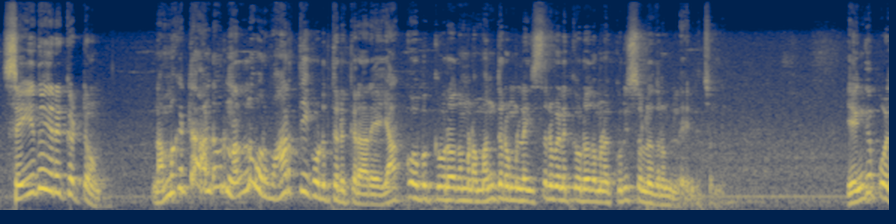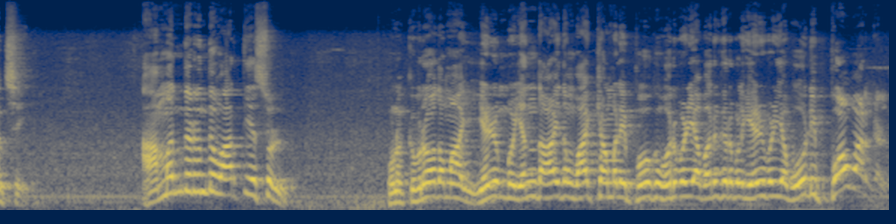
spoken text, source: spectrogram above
செய்து இருக்கட்டும். நம்மக்கிட்ட ஆண்டவர் நல்ல ஒரு வார்த்தை கொடுத்துருக்கிறாரே. யாக்கோபுக்கு விரோதமான மந்திரம் இல்லை இஸ்ரவேலுக்கு விரோதமான குறி சொல்லுதலும் இல்லைன்னு சொல்லி. எங்கே போச்சு? அமர்ந்திருந்து வார்த்தையை சொல். உனக்கு விரோதமாய் எழும்பு எந்த ஆயுதம் வாய்க்காமலே போகும் ஒரு வழியா வருகிறவர்கள் ஏழு வழியாக ஓடி போவார்கள்.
